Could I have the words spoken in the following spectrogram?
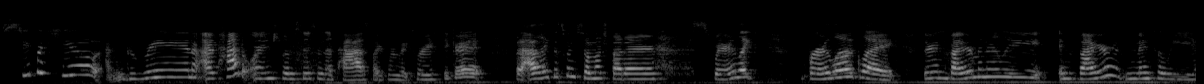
super cute and green. I've had orange swimsuits in the past, like from Victoria's Secret, but I like this one so much better. I swear, like Berlook, like they're environmentally environmentally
